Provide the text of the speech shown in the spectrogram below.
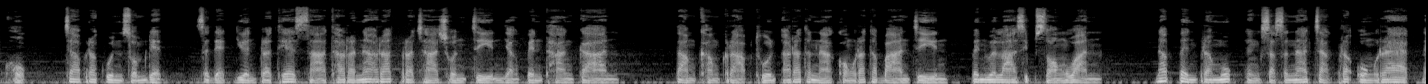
2536 เจ้าพระคุณสมเด็จเสด็จเยือนประเทศสาธารณรัฐประชาชนจีนอย่างเป็นทางการ ตามคำกราบทูลอารัธนาของรัฐบาลจีนเป็นเวลา 12 วัน นับเป็นประมุขแห่งศาสนาจากพระองค์แรกใน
